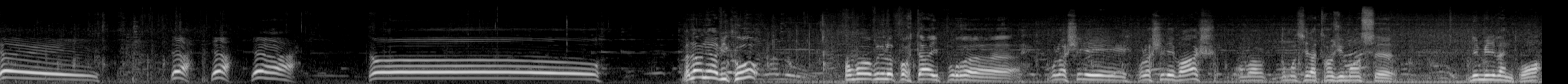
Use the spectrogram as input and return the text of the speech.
Yeah, yeah, yeah Oh Maintenant on est à Vico. On va ouvrir le portail pour, euh, pour, lâcher les, pour lâcher les vaches. On va commencer la transhumance euh, 2023.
